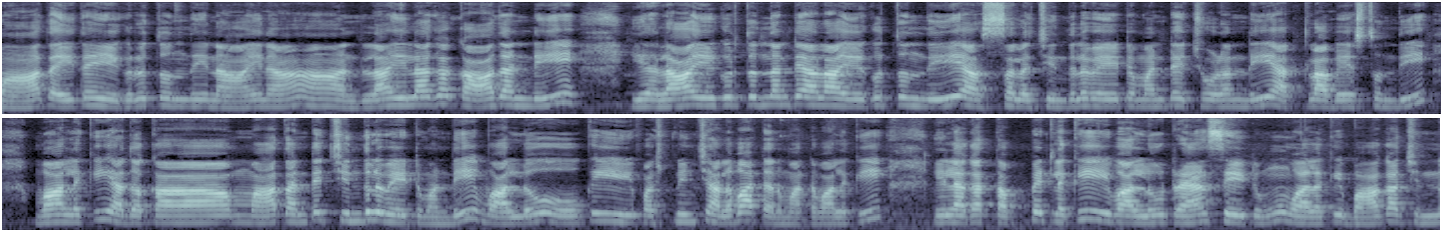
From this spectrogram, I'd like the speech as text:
మాత అయితే ఎగురుతుంది నాయన. అలా ఇలాగా కాదండి. ఎలా ఎగురుతుందంటే అలా ఎగురుతుంది. అస్సలు చిందులు వేయటం అంటే చూడండి అట్లా వేస్తుంది. వాళ్ళకి అదొక మాత అంటే చిందులు వేయటం అండి. వాళ్ళకి ఫస్ట్ నుంచి అలవాటు అనమాట వాళ్ళకి. ఇలాగ తప్పెట్లకి వాళ్ళు డ్యాన్స్ చేయటము వాళ్ళకి బాగా చిన్న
